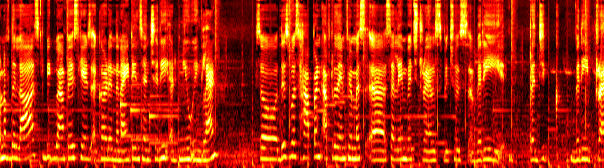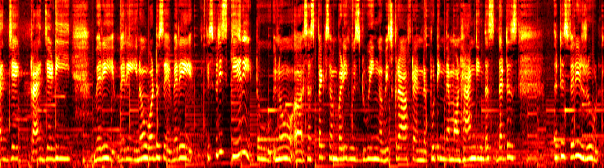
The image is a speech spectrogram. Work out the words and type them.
one of the last big vampire scares occurred in the 19th century at new england. So this was happened after the infamous uh, salem witch trials which was a very tragic very tragic tragedy very very you know what to say very it's very scary to you know uh, suspect somebody who is doing a witchcraft and putting them on hanging. This that is that is very rude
